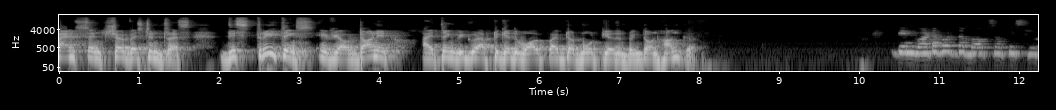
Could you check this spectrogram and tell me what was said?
pants and shirt western dress. These three things if you have done it i think we could have together wiped out more tears and bring down hunger Then what about the box office hit?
